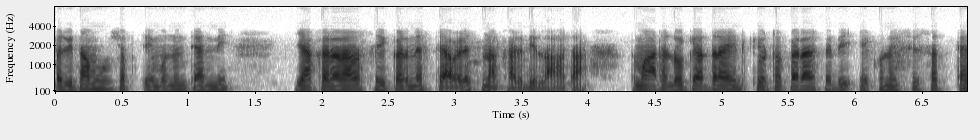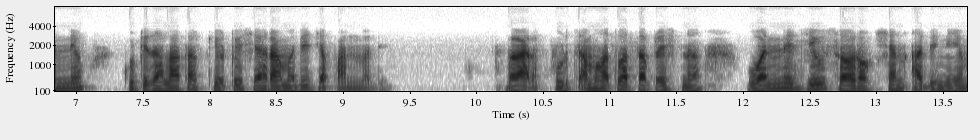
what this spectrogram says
परिणाम होऊ शकते म्हणून त्यांनी या करारावर सही करण्यास त्यावेळेस नकार दिला होता. तर मग आता डोक्यात राहील क्योटो करार कधी? एकोणीसशे सत्त्याण्णव. कुठे झाला होता? क्योटो शहरामध्ये जपानमध्ये. बघा पुढचा महत्त्वाचा प्रश्न वन्यजीव संरक्षण अधिनियम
